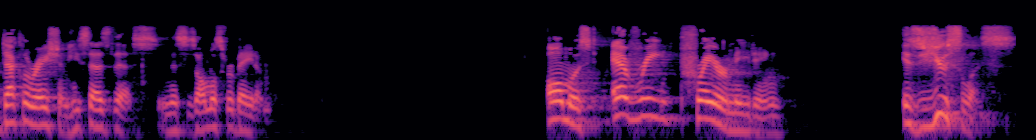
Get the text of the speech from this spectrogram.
declaration. He says this, and this is almost verbatim. Almost every prayer meeting is useless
